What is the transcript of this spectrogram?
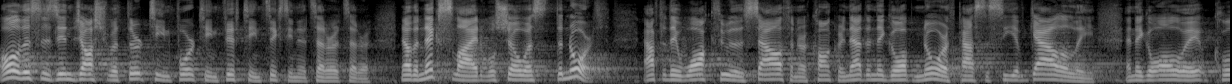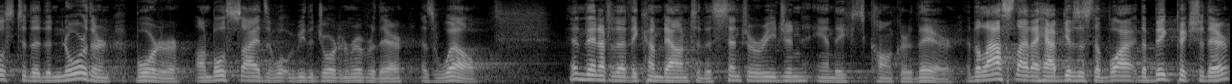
all of this is in Joshua 13, 14, 15, 16, etc., etc. Now, the next slide will show us the north. After they walk through the south and are conquering that, then they go up north past the Sea of Galilee, and they go all the way close to the, the northern border on both sides of what would be the Jordan River there as well. And then after that, they come down to the center region and they conquer there. And the last slide I have gives us the, the big picture there.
